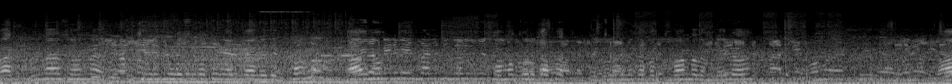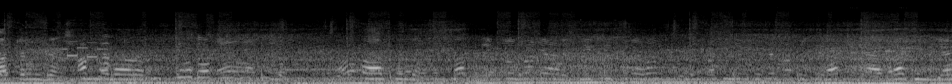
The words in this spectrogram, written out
Bak bundan sonra ikinizin de suratını ezberledim. Tamam. Aynen. Benim ezberlediğim O motoru kapat. Çocuğunu kapat. Kumandalım. Neydi o? Bağırttırmayacaksın. Şimdi bağlar. Ama bağırttırdı. Bak. Bak ya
